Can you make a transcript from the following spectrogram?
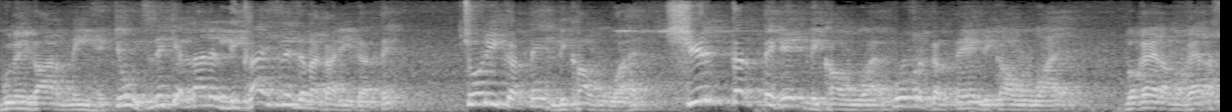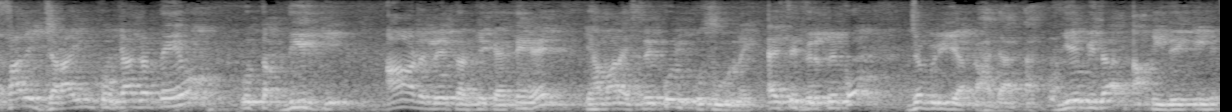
गुनहगार नहीं है। क्यों? इसलिए कि अल्लाह ने लिखा, इसलिए जनाकारी करते हैं। चोरी करते हैं, लिखा हुआ है। शिरक करते हैं, लिखा हुआ है। कुफर करते हैं, लिखा हुआ है। वगैरह वगैरह। सारे जराइम को क्या करते हैं वो? तकदीर की आड़ लेकर के कहते हैं कि हमारा इसमें कोई कसूर नहीं। ऐसे फिरके को जबरिया कहा जाता है। ये बिदत अकीदे की है।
